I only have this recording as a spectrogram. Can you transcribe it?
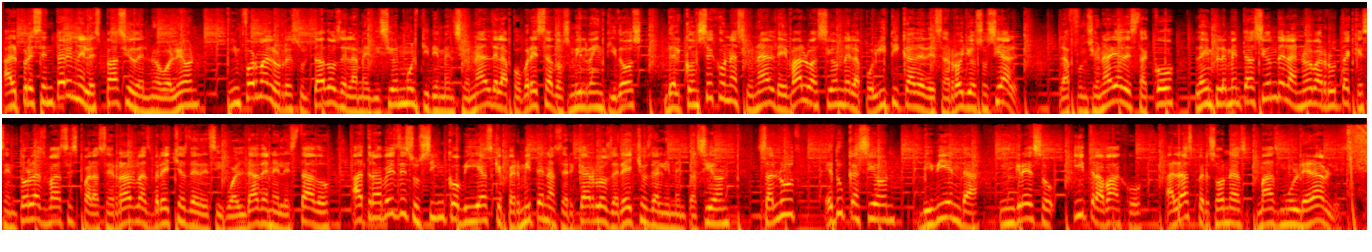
Al presentar en el espacio del Nuevo León, informa los resultados de la medición multidimensional de la pobreza 2022 del Consejo Nacional de Evaluación de la Política de Desarrollo Social, la funcionaria destacó la implementación de la nueva ruta que sentó las bases para cerrar las brechas de desigualdad en el Estado a través de sus cinco vías que permiten acercar los derechos de alimentación, salud, educación, vivienda, ingreso y trabajo a las personas más vulnerables.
